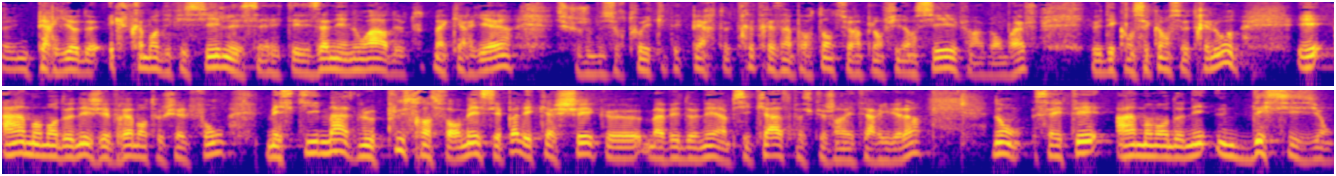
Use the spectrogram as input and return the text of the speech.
une période extrêmement difficile, et ça a été les années noires de toute ma carrière, parce que je me suis retrouvé avec des pertes très très importantes sur un plan financier. Enfin bon, bref, il y a eu des conséquences très lourdes. Et à un moment donné, j'ai vraiment touché le fond. Mais ce qui m'a le plus transformé, c'est pas les cachets que m'avait donné un psychiatre, parce que j'en étais arrivé là. Non, ça a été à un moment donné une décision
